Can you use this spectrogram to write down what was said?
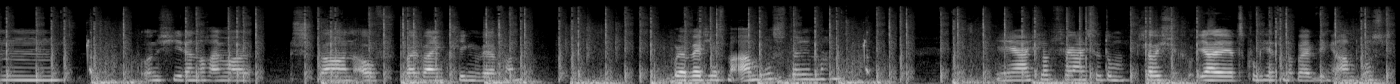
Mm, und hier dann noch einmal sparen auf bei beiden Klingenwerfern. Oder werde ich erstmal Armbrust machen? Ja, ich glaube, es wäre gar nicht so dumm. Ich glaube, ich. Ja, jetzt gucke ich erstmal bei wegen Armbrust.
